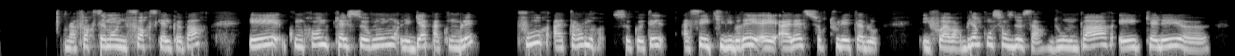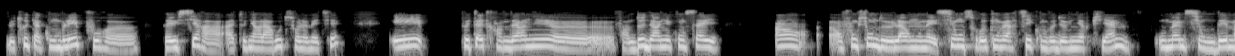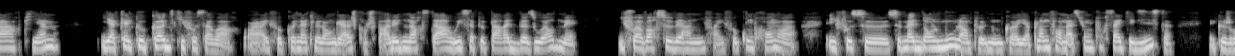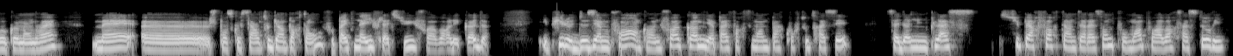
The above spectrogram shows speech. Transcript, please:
On a forcément une force quelque part et comprendre quels seront les gaps à combler pour atteindre ce côté assez équilibré et à l'aise sur tous les tableaux. Il faut avoir bien conscience de ça, d'où on part et quel est euh, le truc à combler pour euh, réussir à, tenir la route sur le métier. Et peut-être un dernier, euh, enfin deux derniers conseils. Un, en fonction de là où on est, si on se reconvertit et qu'on veut devenir PM, ou même si on démarre PM, il y a quelques codes qu'il faut savoir. Voilà, il faut connaître le langage. Quand je parlais de North Star, oui, ça peut paraître buzzword, mais il faut avoir ce vernis, enfin, il faut comprendre et il faut se, se mettre dans le moule un peu. Donc, euh, il y a plein de formations pour ça qui existent et que je recommanderais. Mais euh, je pense que c'est un truc important. Il ne faut pas être naïf là-dessus. Il faut avoir les codes. Et puis, le deuxième point, encore une fois, comme il n'y a pas forcément de parcours tout tracé, ça donne une place super forte et intéressante pour moi pour avoir sa story.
